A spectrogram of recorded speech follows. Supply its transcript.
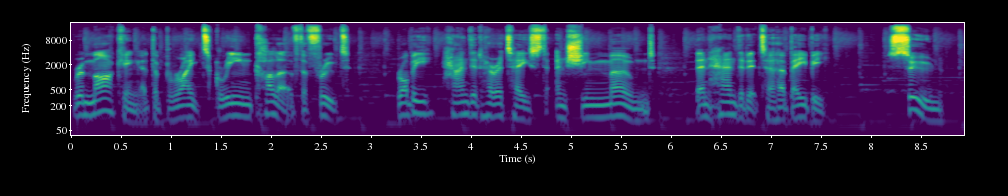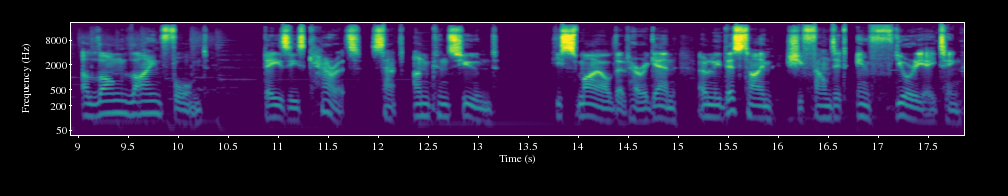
remarking at the bright green color of the fruit. Robbie handed her a taste and she moaned, then handed it to her baby. Soon, a long line formed. Daisy's carrots sat unconsumed. He smiled at her again, only this time she found it infuriating.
